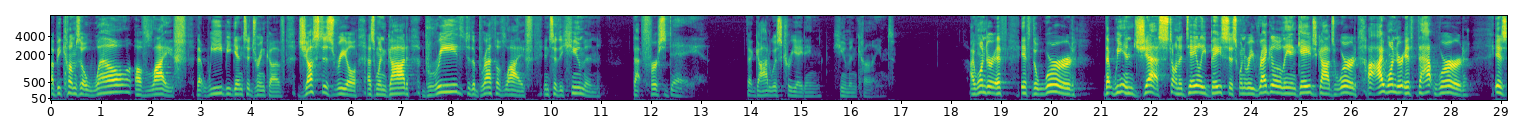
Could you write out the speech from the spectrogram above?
uh, becomes a well of life that we begin to drink of, just as real as when God breathed the breath of life into the human that first day that God was creating humankind. I wonder if, if the word that we ingest on a daily basis when we regularly engage God's word, I wonder if that word is,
